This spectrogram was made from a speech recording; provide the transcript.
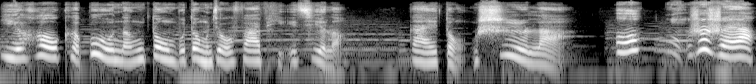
以后可不能动不动就发脾气了，该懂事了。”“哦，你是谁啊？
